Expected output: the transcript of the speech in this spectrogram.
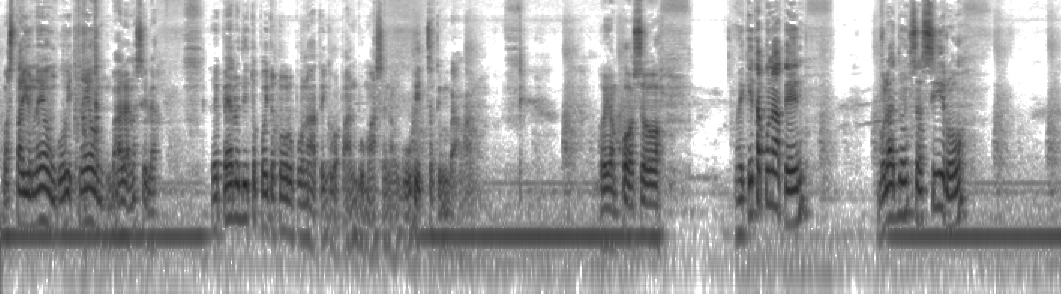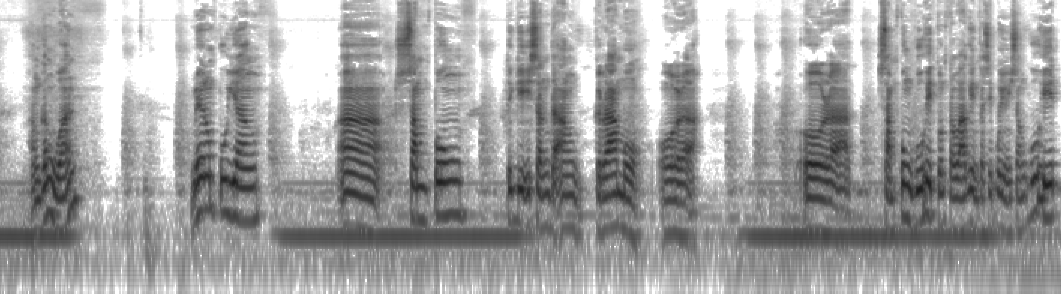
basta yun na yun, guhit na yun. Bahala na sila. Eh, pero dito po ituturo po natin kung paano bumasa ng guhit sa timbangan. O yan po. So, makikita po natin mula dun sa 0 hanggang 1 meron po yang uh, sampung tigi isandaang gramo or uh, or uh, sampung guhit kung tawagin. Kasi po yung isang guhit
